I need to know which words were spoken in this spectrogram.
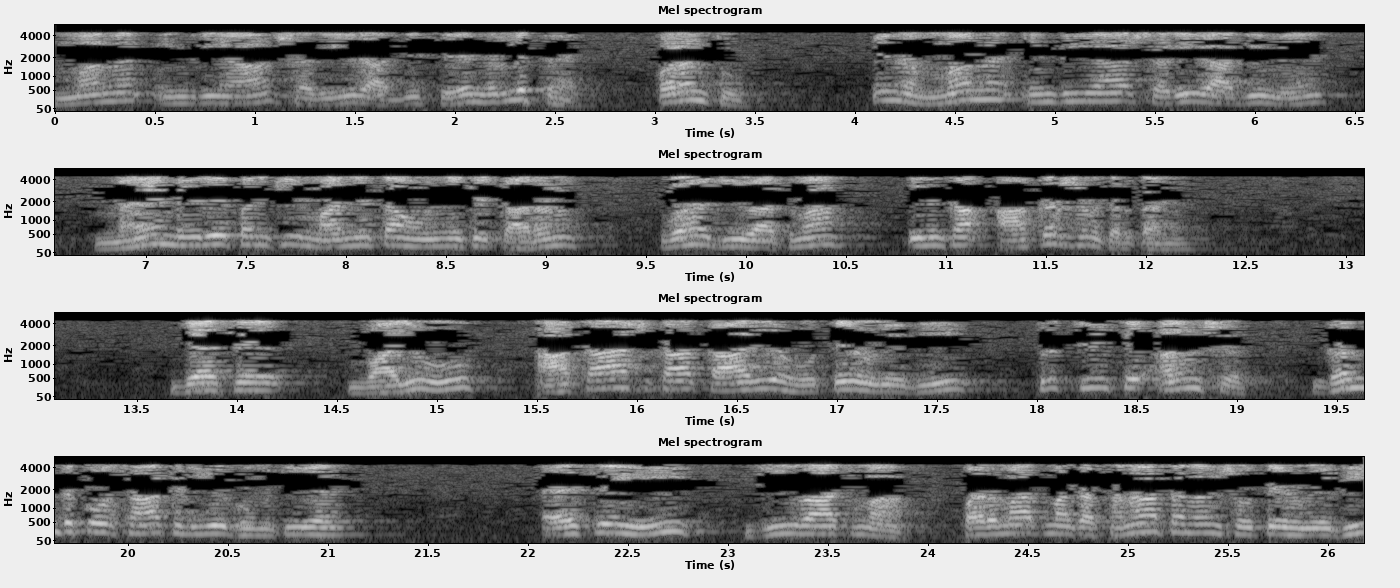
मन, इंद्रिया, शरीर आदि से निर्लित है। परंतु इन मन, इंद्रिया, शरीर आदि में मैं मेरेपन की मान्यता होने के कारण वह जीवात्मा इनका आकर्षण करता है। जैसे वायु आकाश का कार्य होते हुए भी पृथ्वी के अंश गंध को साथ लिए घूमती है। ऐसे ही जीवात्मा, परमात्मा का सनातन अंश होते हुए भी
